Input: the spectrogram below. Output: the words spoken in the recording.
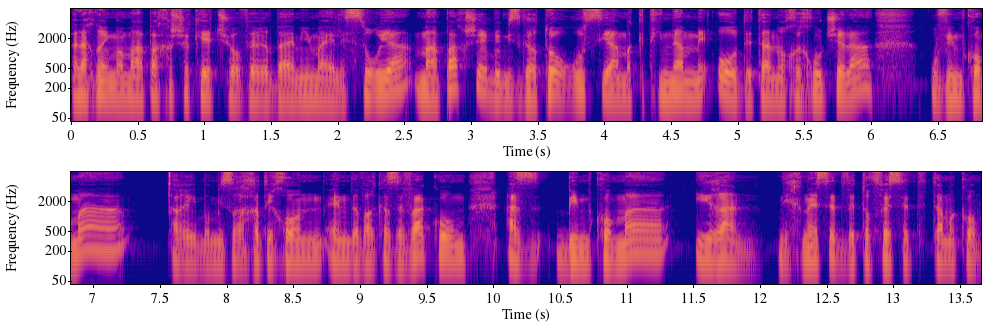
אנחנו עם המהפך השקט שעוברת בימים האלה סוריה, מהפך שבמסגרתו רוסיה מקטינה מאוד את הנוכחות שלה, ובמקומה הרי במזרח התיכון אין דבר כזה ואקום, אז במקומה איראן נכנסת ותופסת את המקום.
